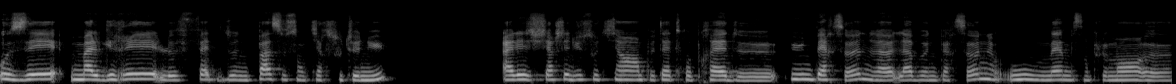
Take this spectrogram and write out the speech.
oser, malgré le fait de ne pas se sentir soutenu, aller chercher du soutien peut-être auprès de une personne, la, bonne personne, ou même simplement euh,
